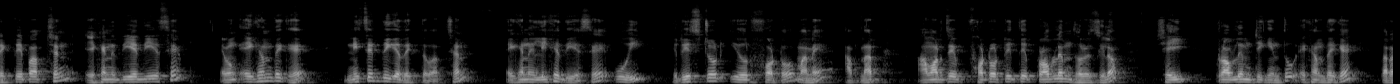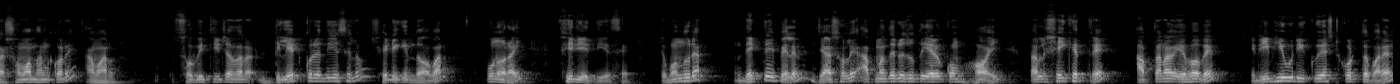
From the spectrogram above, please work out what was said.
দেখতে পাচ্ছেন, এখানে দিয়ে দিয়েছে এবং এখান থেকে নিচের দিকে দেখতে পাচ্ছেন, এখানে লিখে দিয়েছে উই রিস্টোর ইওর ফটো মানে আপনার, আমার যে ফটোটিতে প্রবলেম ধরেছিল, সেই প্রবলেমটি কিন্তু এখান থেকে তারা সমাধান করে। আমার ছবিটিটা তারা ডিলিট করে দিয়েছিল, সেটি কিন্তু আবার পুনরায় ফিরিয়ে দিয়েছে। তো বন্ধুরা, দেখতেই পেলেন যে আসলে আপনাদেরও যদি এরকম হয়, তাহলে সেই ক্ষেত্রে আপনারাও এভাবে রিভিউ রিকোয়েস্ট করতে পারেন।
